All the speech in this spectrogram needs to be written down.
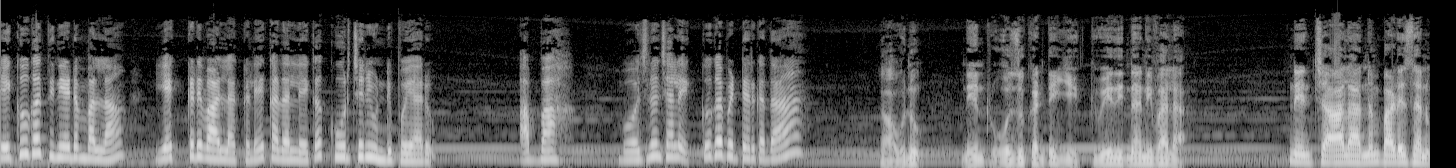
ఎక్కువగా తినేయడం వల్ల ఎక్కడి వాళ్ళక్కడే కదల్లేక కూర్చొని ఉండిపోయారు. అబ్బా! భోజనం చాలా ఎక్కువగా పెట్టారు కదా? అవును నేను రోజు కంటే ఎక్కువే తిన్నాను ఇవాళ. నేను చాలా అన్నం పడేశాను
